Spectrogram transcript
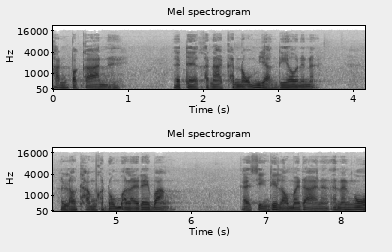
พันประการแต่ขนาดขนมอย่างเดียวเนี่ยนะเราทำขนมอะไรได้บ้าง แต่สิ่งที่เราไม่ได้นะอันนั้นโง่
